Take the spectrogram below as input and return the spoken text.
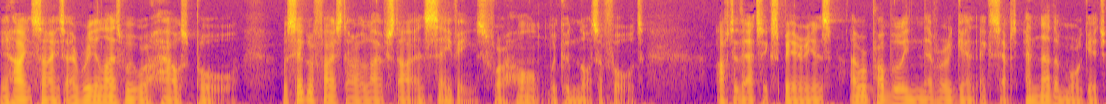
In hindsight, I realized we were house poor. We sacrificed our lifestyle and savings for a home we could not afford. After that experience, I will probably never again accept another mortgage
